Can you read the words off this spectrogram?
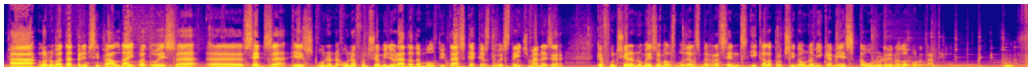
Uh, la novetat principal d'iPad OS uh, 16 és una, una funció millorada de multitasca que es diu Stage Manager, que funciona només amb els models més recents i que l'aproxima una mica més a un ordinador portàtil. Mm.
